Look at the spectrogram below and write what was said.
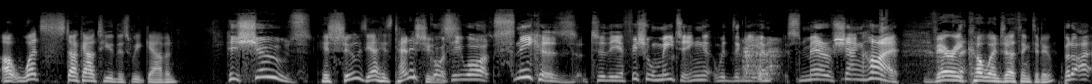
Uh, what stuck out to you this week, Gavin? His shoes. His shoes, yeah, his tennis shoes. Of course, he wore sneakers to the official meeting with the um, mayor of Shanghai. Very Cohen thing to do. But I,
